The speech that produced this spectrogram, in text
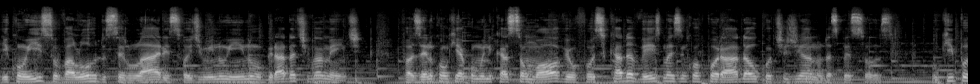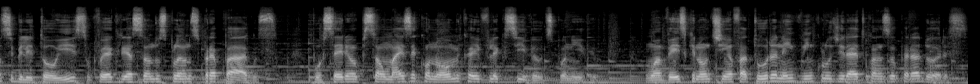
E com isso, o valor dos celulares foi diminuindo gradativamente, fazendo com que a comunicação móvel fosse cada vez mais incorporada ao cotidiano das pessoas. O que possibilitou isso foi a criação dos planos pré-pagos, por serem a opção mais econômica e flexível disponível, uma vez que não tinha fatura nem vínculo direto com as operadoras.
